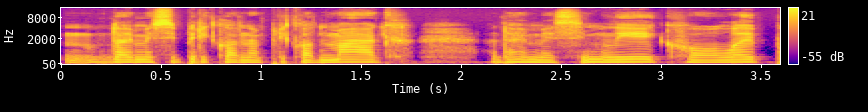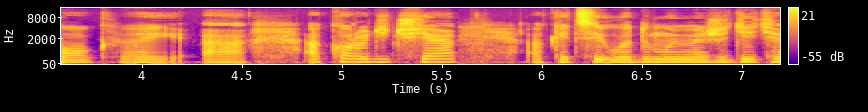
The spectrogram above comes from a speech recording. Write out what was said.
dajme si príklad napríklad mak, dajme si mlieko, lepok hej, a ako rodičia, a keď si uvedomujeme, že dieťa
